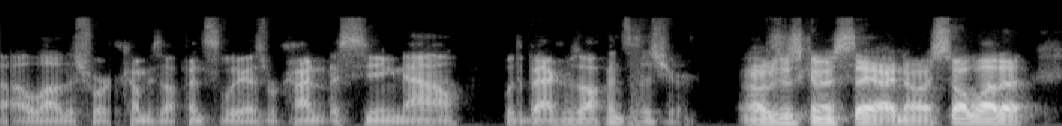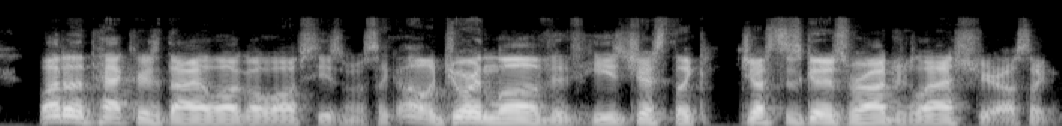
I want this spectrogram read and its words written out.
Uh, a lot of the shortcomings offensively, as we're kind of seeing now with the Packers offense this year. I was just gonna say, I know I saw a lot of a lot of the Packers dialogue all off season was like, oh, Jordan Love, if he's just like just as good as Rodgers last year. I was like,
